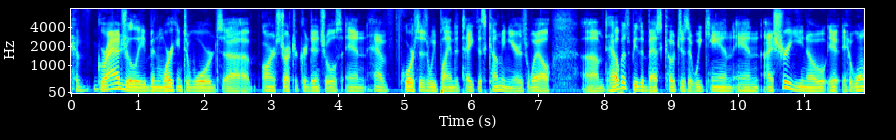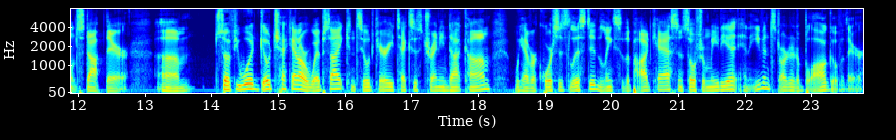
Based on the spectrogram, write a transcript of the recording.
have gradually been working towards uh, our instructor credentials and have courses we plan to take this coming year as well um, to help us be the best coaches that we can. And I assure you, you know, it, it won't stop there. Um, so if you would go check out our website concealedcarrytexastraining.com we have our courses listed links to the podcast and social media and even started a blog over there.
